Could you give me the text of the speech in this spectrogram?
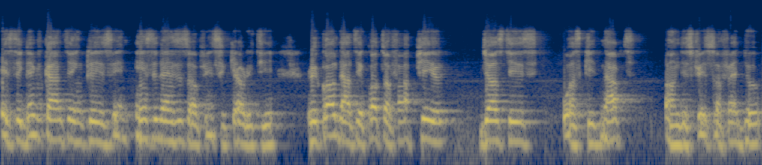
a significant increase in incidences of insecurity. Recall that a court of appeal justice was kidnapped on the streets of Edo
